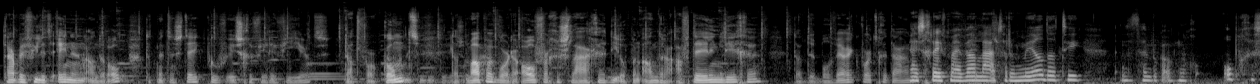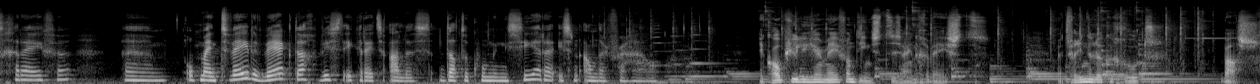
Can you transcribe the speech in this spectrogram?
Daarbij viel het een en ander op dat met een steekproef is geverifieerd. Dat voorkomt dat mappen worden overgeslagen die op een andere afdeling liggen, dat dubbel werk wordt gedaan. Hij schreef mij wel later een mail dat hij, dat heb ik ook nog opgeschreven, um, op mijn tweede werkdag wist ik reeds alles. Dat te communiceren is een ander verhaal. Ik hoop jullie hiermee van dienst te zijn geweest. Met vriendelijke groet, Bas.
